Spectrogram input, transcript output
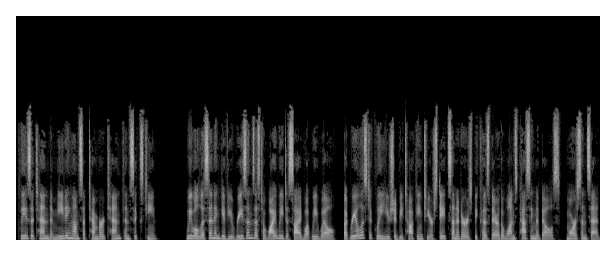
please attend the meeting on September 10th and 16th. We will listen and give you reasons as to why we decide what we will, but realistically you should be talking to your state senators because they're the ones passing the bills, Morrison said.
